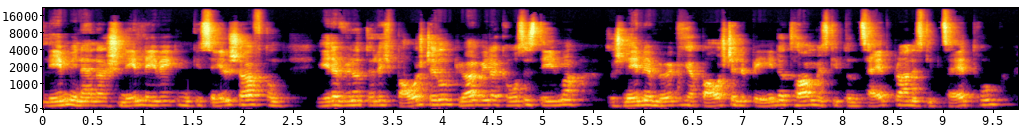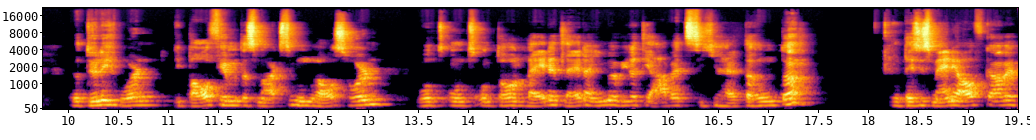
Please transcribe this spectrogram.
leben in einer schnelllebigen Gesellschaft und jeder will natürlich Baustellen, klar, wieder großes Thema, so schnell wie möglich eine Baustelle beendet haben. Es gibt einen Zeitplan, es gibt Zeitdruck. Natürlich wollen die Baufirmen das Maximum rausholen und, und, und da leidet leider immer wieder die Arbeitssicherheit darunter. Und das ist meine Aufgabe,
